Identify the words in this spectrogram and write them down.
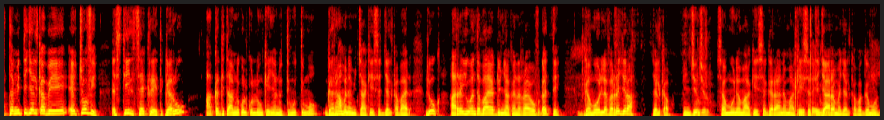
attamitti jalqabee jechuufi stiil sekireet garuu. Akka kitaabni qulqulluun keenya nutti mutti immoo garaama namichaa keessa jalqabaadha. Luuk har'ayyuu wanta baay'ee addunyaa kanarraa yoo fudhatte gamoon lafarra jira jalqaba. Hin jiru sammuu namaa keessa garaa namaa keessatti ijaarama jalqaba gamoon.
